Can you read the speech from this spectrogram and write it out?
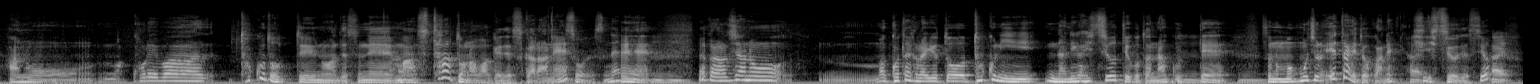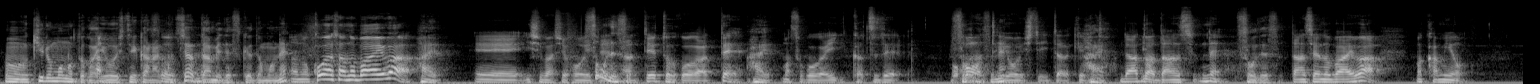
あのーまあ、これは得度っていうのはですね、まあ、スタートなわけですからね。そうですね、ええ。うんだから私あの、まあ、答えから言うと特に何が必要っていうことはなくって、そのももちろん得体とかね、はい。ひ必要ですよ、はい。うん、着るものとか用意していかなくちゃあそうですね。ダメですけどもね。あの高野さんの場合は、はい。えー石橋法医店さんっていうところがあって、はい。まあ、そこが一括でボコンっそうですね。て用意していただけると、はい。であとは男性,、ね、そうです。男性の場合は、まあ、紙を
